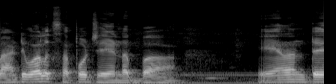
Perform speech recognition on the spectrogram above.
లాంటి వాళ్ళకి సపోర్ట్ చేయండి అబ్బా. ఏంటంటే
